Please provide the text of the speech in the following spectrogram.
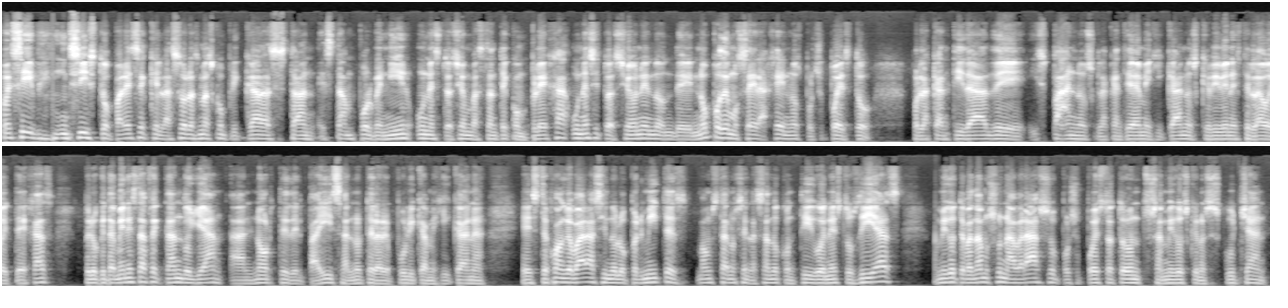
Pues sí, insisto, parece que las horas más complicadas están, están por venir, una situación bastante compleja, una situación en donde no podemos ser ajenos, por supuesto, por la cantidad de hispanos, la cantidad de mexicanos que viven en este lado de Texas, pero que también está afectando ya al norte del país, al norte de la República Mexicana. Este Juan Guevara, si nos lo permites, vamos a estarnos enlazando contigo en estos días. Amigo, te mandamos un abrazo, por supuesto, a todos tus amigos que nos escuchan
